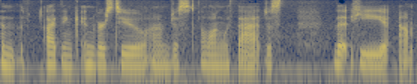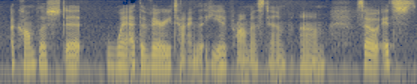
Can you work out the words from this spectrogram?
And I think in verse 2, um, just along with that, just that he um, accomplished it when, at the very time that he had promised him. Um, so it's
